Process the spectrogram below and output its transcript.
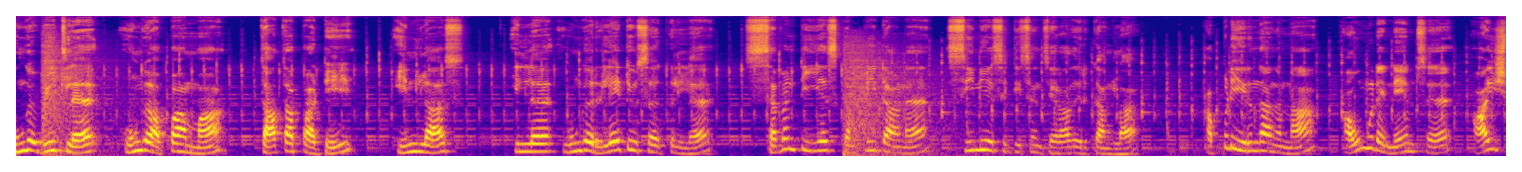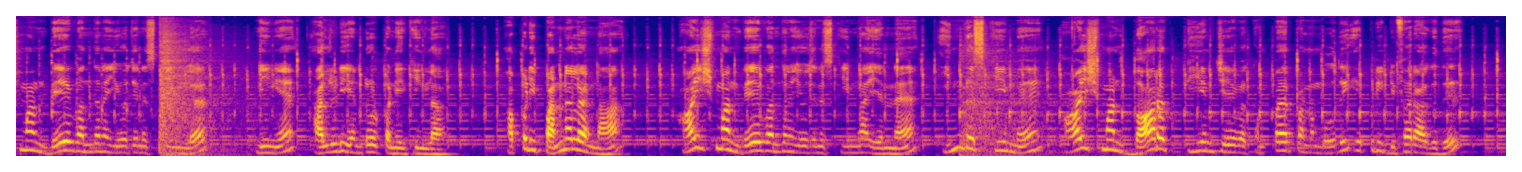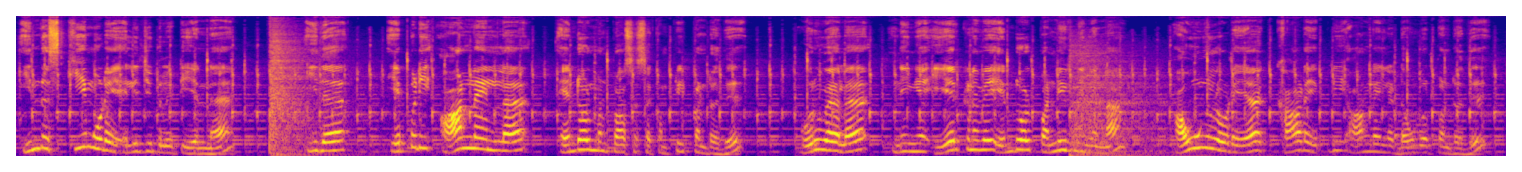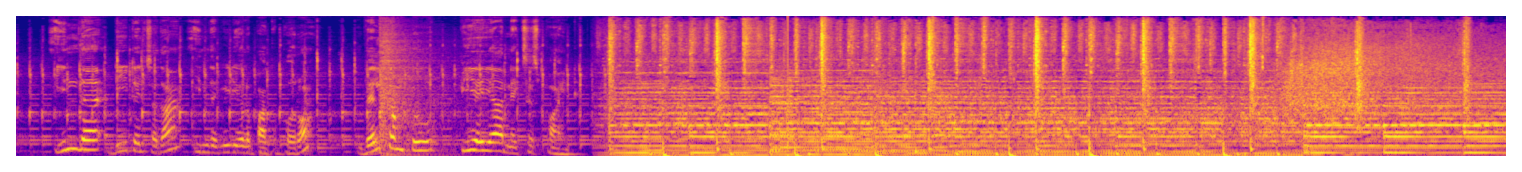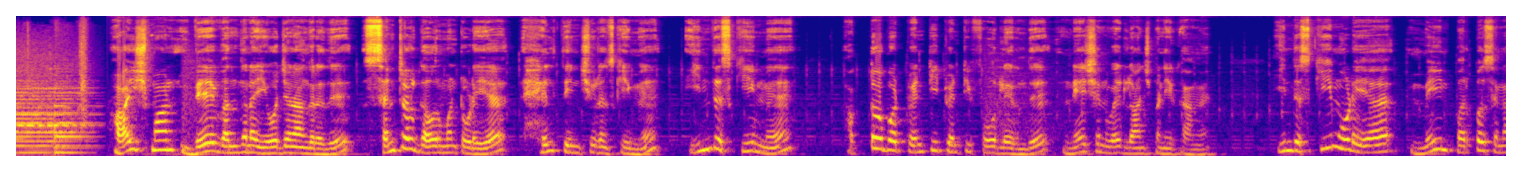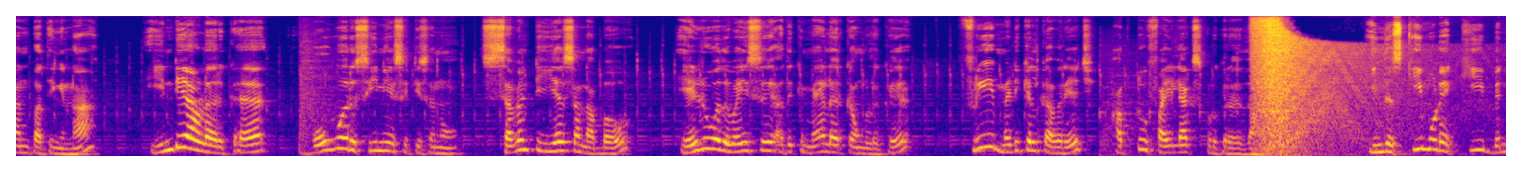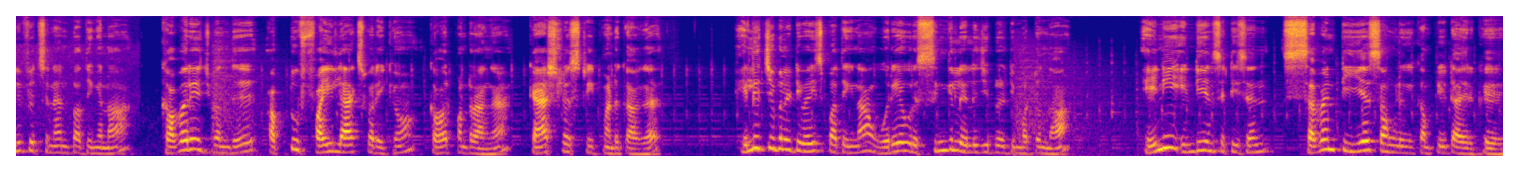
உங்கள் வீட்டில் உங்கள் அப்பா அம்மா தாத்தா பாட்டி இன்லாஸ் இல்லை உங்கள் ரிலேட்டிவ் சர்க்கிளில் 70 இயர்ஸ் கம்ப்ளீட் ஆன சீனியர் சிட்டிசன்ஸ் யாராவது இருக்காங்களா? அப்படி இருந்தாங்கன்னா அவங்களுடைய நேம்ஸை ஆயுஷ்மான் வே வந்தன யோஜனை ஸ்கீமில் நீங்கள் ஆல்ரெடி என்ரோல் பண்ணியிருக்கீங்களா அப்படி பண்ணலைன்னா ஆயுஷ்மான் வே வந்தன யோஜனை ஸ்கீம்னா என்ன? இந்த ஸ்கீமு ஆயுஷ்மான் பாரத் பிஎம்ஜேவை கம்பேர் பண்ணும்போது எப்படி டிஃபர் ஆகுது? இந்த ஸ்கீமுடைய எலிஜிபிலிட்டி என்ன? இதை எப்படி ஆன்லைனில் என்ரோல்மெண்ட் ப்ராசஸை கம்ப்ளீட் பண்ணுறது ஒருவேளை நீங்கள் ஏற்கனவே என்ரோல் பண்ணியிருந்தீங்கன்னா அவங்களுடைய கார்டை எப்படி ஆன்லைனில் டவுன்லோட் பண்ணுறது இந்த டீட்டெயில்ஸை தான் இந்த வீடியோவில் பார்க்க போகிறோம் welcome to P I R nexus point Ayushman Vay Vandana யோஜனாங்கிறது central கவர்மெண்ட்டுடைய ஹெல்த் இன்சூரன்ஸ் ஸ்கீமு. இந்த ஸ்கீமு அக்டோபர் டுவெண்ட்டி டுவெண்ட்டி ஃபோர்லேருந்து நேஷன் வைட் லான்ச் பண்ணியிருக்காங்க. இந்த ஸ்கீமோடைய மெயின் பர்பஸ் என்னன்னு பார்த்தீங்கன்னா இந்தியாவில் இருக்க ஒவ்வொரு சீனியர் சிட்டிசனும் 70 இயர்ஸ் அண்ட் அபவ் எழுபது வயசு அதுக்கு மேலே இருக்கவங்களுக்கு free medical coverage up to five lakhs கொடுக்கறது தான் இந்த ஸ்கீமோட கீ பெனிஃபிட்ஸ் என்னன்னு பார்த்தீங்கன்னா கவரேஜ் வந்து அப் டு ஃபைவ் லேக்ஸ் வரைக்கும் கவர் பண்ணுறாங்க கேஷ்லெஸ் ட்ரீட்மெண்ட்டுக்காக எலிஜிபிலிட்டி வைஸ் பார்த்தீங்கன்னா ஒரே ஒரு சிங்கிள் எலிஜிபிலிட்டி மட்டும்தான். எனி இந்தியன் சிட்டிசன் 70 இயர்ஸ் அவங்களுக்கு கம்ப்ளீட் ஆகிருக்கு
